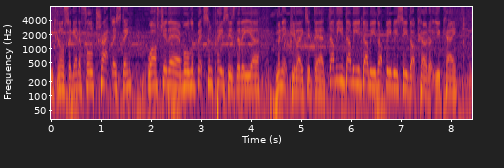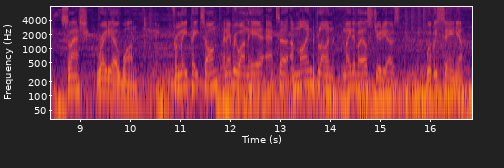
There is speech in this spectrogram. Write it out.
You can also get a full track listing whilst you're there of all the bits and pieces that he uh, manipulated there. www.bbc.co.uk slash Radio 1. From me, Pete Tong, and everyone here at uh, a mind-blowing Maida Vale Studios, we'll be seeing you.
